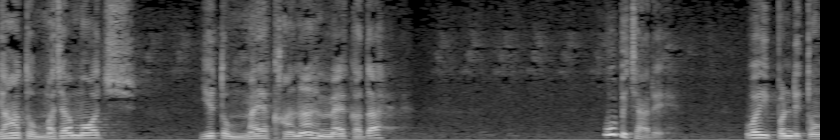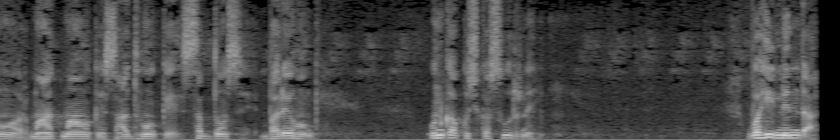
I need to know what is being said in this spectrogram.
यहाँ तो मज़ा मौज, ये तो मैं खाना है, मैं कदा है। वो बेचारे वही पंडितों और महात्माओं के, साधुओं के शब्दों से भरे होंगे। उनका कुछ कसूर नहीं। वही निंदा।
